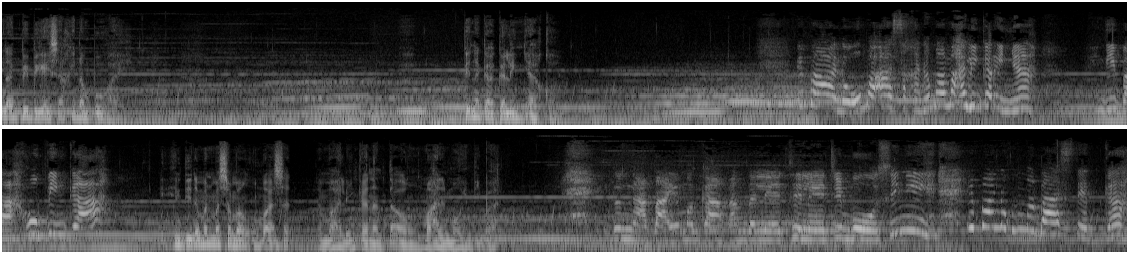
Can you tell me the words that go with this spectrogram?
nagbibigay sa akin ng buhay. Pinagagaling niya ako. Eh paano? Umaasa ka na mamahalin ka rin niya. Hindi ba? Hoping ka? Hindi naman masamang umasa na mahalin ka ng taong mahal mo, hindi ba? Doon nga tayo magkakandaleche-leche bossing eh. Eh paano kung mabasted ka?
